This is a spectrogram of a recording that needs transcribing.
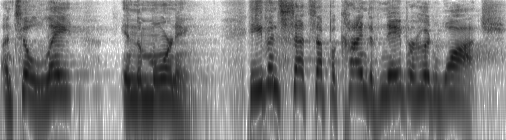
until late in the morning. He even sets up a kind of neighborhood watch.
